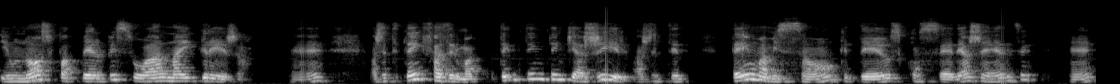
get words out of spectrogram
e o nosso papel pessoal na igreja. Né? A gente tem que fazer uma, tem, tem, tem que agir, a gente tem uma missão que Deus concede a gente, né?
